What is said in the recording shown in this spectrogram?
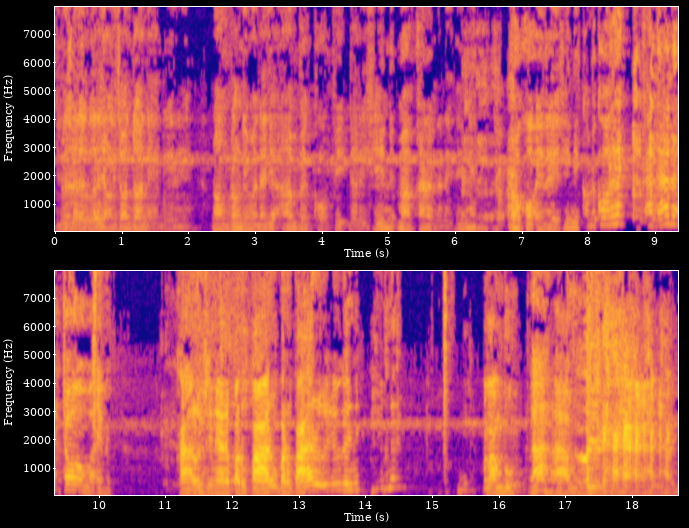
Jadi saudara-saudara jangan dicontoh nih begini. Nongkrong di mana aja sampai kopi dari sini, makanan dari sini, rokoknya dari sini, sampai korek kagak ada. Coba ini. Kalau sini ada paru-paru paru-paru juga ini Iya bener. Melambung. Lah, lah.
